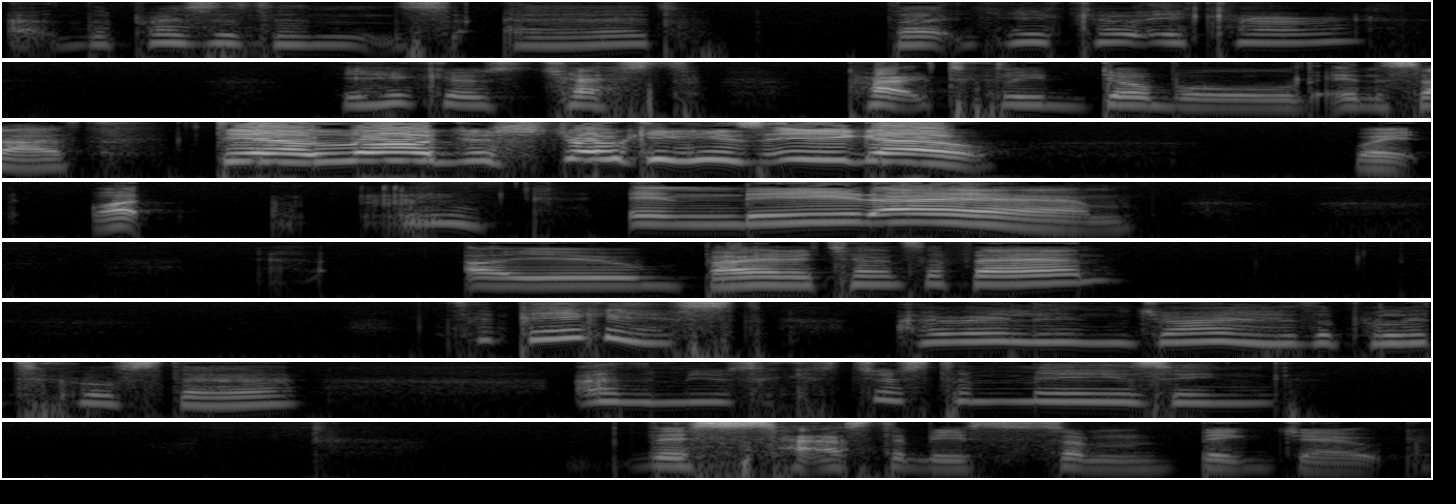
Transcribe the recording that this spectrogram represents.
uh, the president's aired that Yiko Ikari. Yiko's chest practically doubled in size. Dear Lord, you're stroking his ego! Wait, what? Indeed I am. Are you by any chance a fan? The biggest. I really enjoy the political stare, and the music is just amazing. This has to be some big joke.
